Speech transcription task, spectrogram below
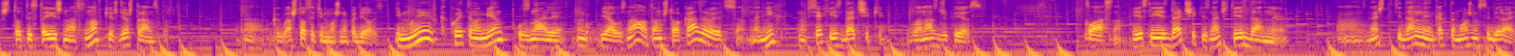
что ты стоишь на остановке и ждешь транспорт. А, как бы, а что с этим можно поделать? И мы в какой-то момент узнали, ну, я узнал о том, что оказывается на них, на всех есть датчики, GLONASS GPS. Классно. Если есть датчики, значит есть данные. А, значит, эти данные как-то можно собирать.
